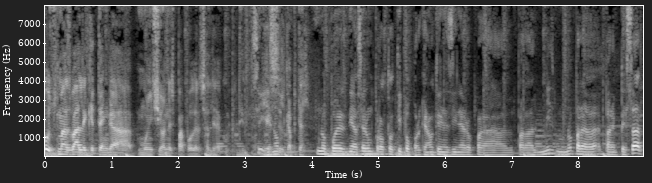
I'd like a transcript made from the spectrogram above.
pues más vale que tenga municiones para poder salir a competir. Sí, ese es el capital. No puedes ni hacer un prototipo porque no tienes dinero para, el mismo, ¿no? Para, empezar.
